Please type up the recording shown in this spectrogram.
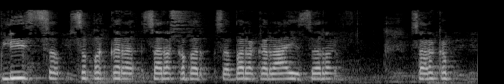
please सब सबर करा खबर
